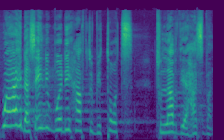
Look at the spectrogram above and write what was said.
why does anybody have to be taught to love their husband?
